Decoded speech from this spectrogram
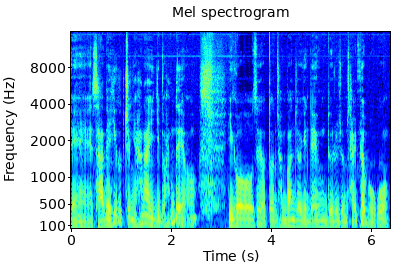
예, 4대 희극 중에 하나이기도 한데요. 이것의 어떤 전반적인 내용들을 좀 살펴보고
